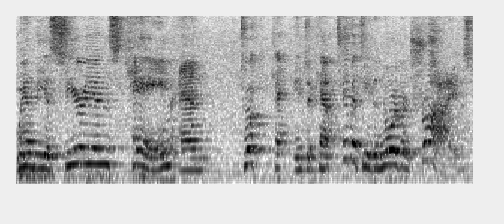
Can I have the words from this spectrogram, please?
when the Assyrians came and took ca into captivity the northern tribes,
